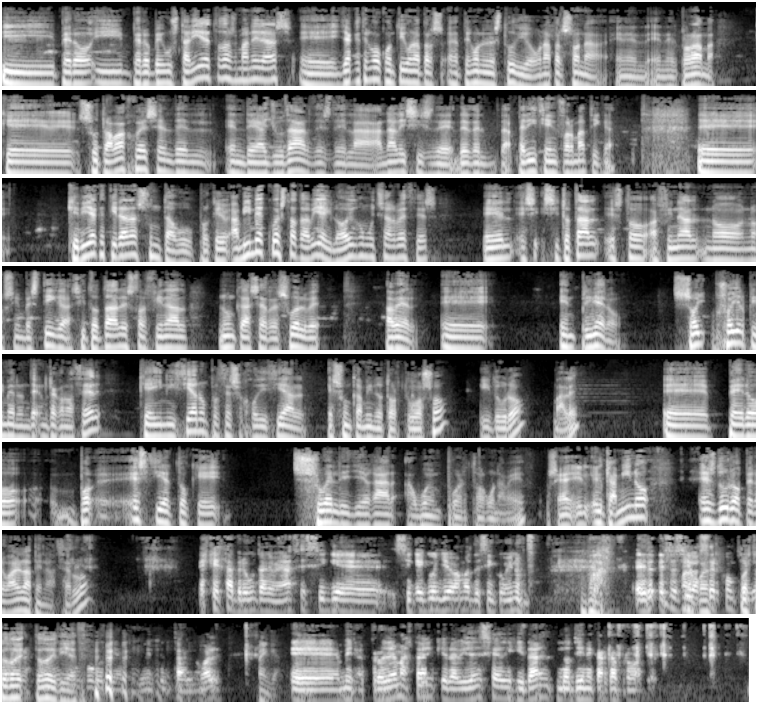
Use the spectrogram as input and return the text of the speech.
Y, pero, y, pero me gustaría de todas maneras, eh, ya que tengo contigo una persona, tengo en el estudio una persona en el, en el programa que su trabajo es el del, el de ayudar desde el análisis de, desde la pericia informática, eh, quería que tiraras un tabú, porque a mí me cuesta todavía, y lo oigo muchas veces, el, eh, si, si total esto al final no, no se investiga, si total esto al final nunca se resuelve. A ver, eh, en, primero, soy, soy el primero en, de- en reconocer que iniciar un proceso judicial es un camino tortuoso y duro, ¿vale? Eh, pero por- es cierto que suele llegar a buen puerto alguna vez. O sea, el, el camino es duro, pero vale la pena hacerlo. Es que esta pregunta que me haces sí que, sí que conlleva más de cinco minutos. Eso eso sí Bueno, va pues- a ser pues complicado. te doy- de te doy diez. poco tiempo. Venga. Eh, mira, el problema está en que la evidencia digital no tiene carga probatoria.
